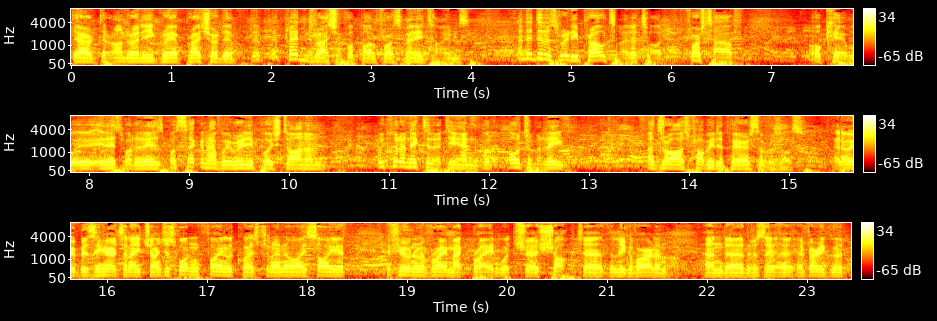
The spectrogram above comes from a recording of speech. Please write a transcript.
they're, they're under any great pressure. They've, they've played international football for us many times, and they did us really proud tonight. I thought first half, okay, it is what it is, but second half we really pushed on, and we could have nicked it at the end, but ultimately. A draw is probably the fairest of results. I know you're busy here tonight, John. Just one final question. I know I saw you at the funeral of Ryan McBride, which uh, shocked uh, the League of Ireland, and uh, there was a, a, very good,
